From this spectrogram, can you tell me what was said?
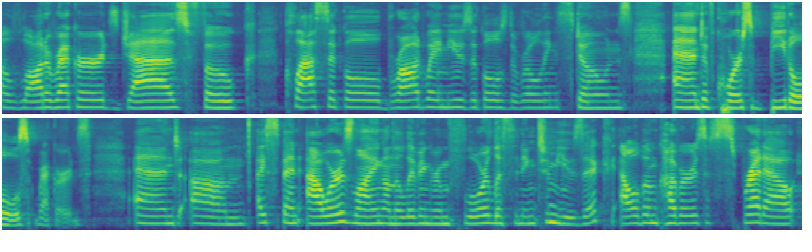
a lot of records jazz, folk, classical, Broadway musicals, the Rolling Stones, and of course, Beatles records. And um, I spent hours lying on the living room floor listening to music, album covers spread out,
